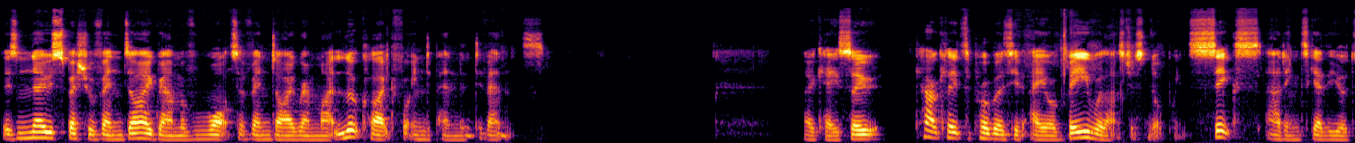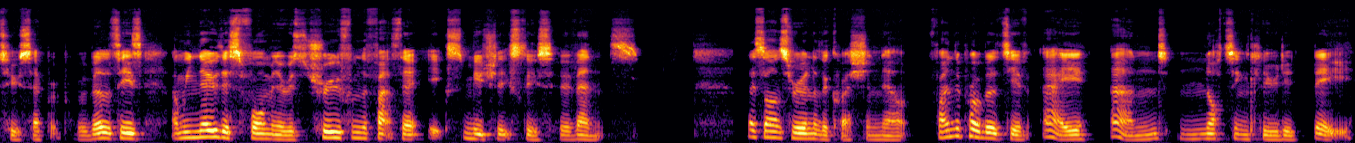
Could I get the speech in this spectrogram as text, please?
there's no special Venn diagram of what a Venn diagram might look like for independent events. Okay, so calculate the probability of A or B, well that's just 0.6, adding together your two separate probabilities, and we know this formula is true from the fact they're ex mutually exclusive events. Let's answer another question now. Find the probability of A and not included B.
